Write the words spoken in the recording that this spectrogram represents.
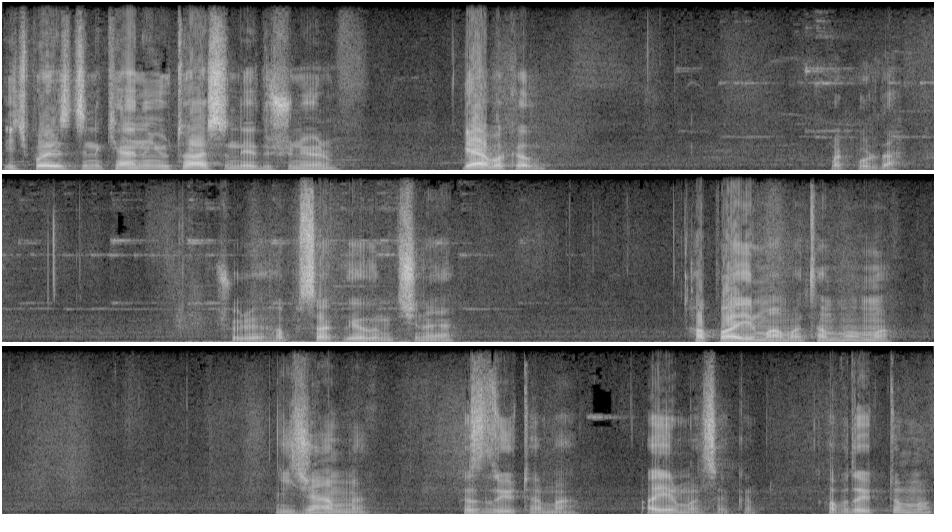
iç parazitini kendin yutarsın diye düşünüyorum. Gel bakalım. Bak burada. Şöyle hapı saklayalım içine. Hapı ayırma ama tamam mı? Yiyecek mi? Hızlı yut ama. Ayırma sakın. Hapı da yuttun mu?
